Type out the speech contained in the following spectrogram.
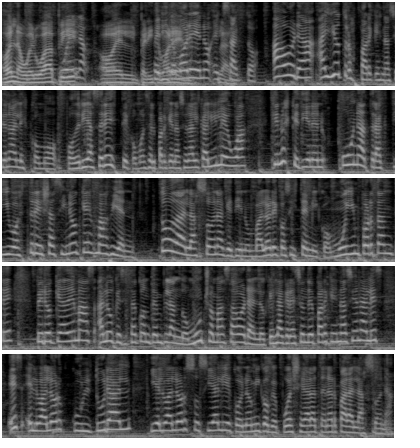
O el Nahuel Huapi O el Na- o el Perito, Perito Moreno, Claro. exacto. Ahora hay otros parques nacionales como podría ser este, como es el Parque Nacional Calilegua, que no es que tienen un atractivo estrella, sino que es más bien toda la zona que tiene un valor ecosistémico muy importante, pero que además algo que se está contemplando mucho más ahora en lo que es la creación de parques nacionales es el valor cultural y el valor social y económico que puede llegar a tener para la zona.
